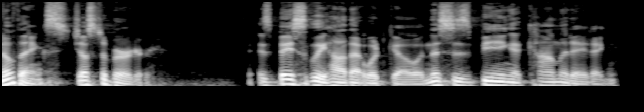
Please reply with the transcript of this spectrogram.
No, thanks. Just a burger. Is basically how that would go. And this is being accommodating.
